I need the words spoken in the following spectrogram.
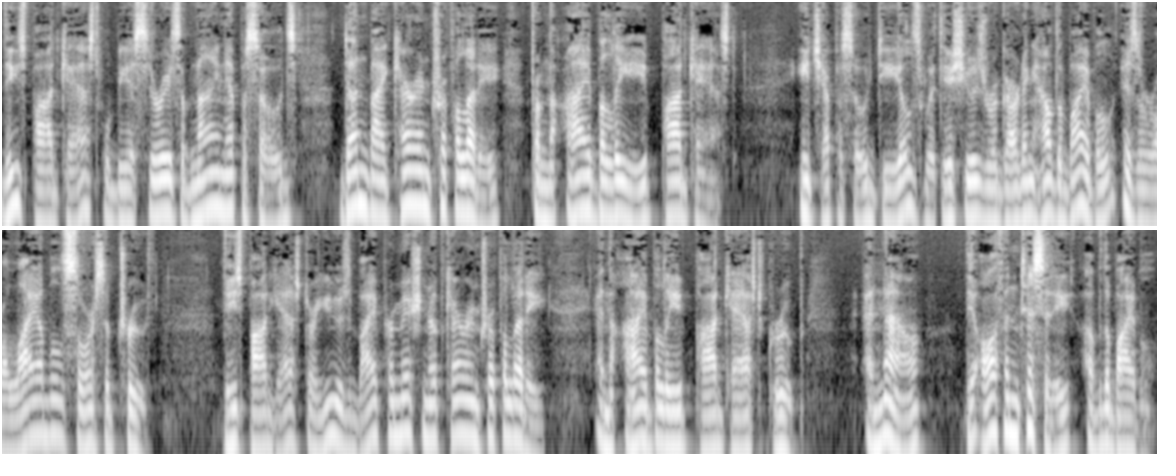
These podcasts will be a series of nine episodes done by Karen Trifiletti from the I Believe podcast. Each episode deals with issues regarding how the Bible is a reliable source of truth. These podcasts are used by permission of Karen Trifiletti and the I Believe podcast group. And now, the authenticity of the Bible.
